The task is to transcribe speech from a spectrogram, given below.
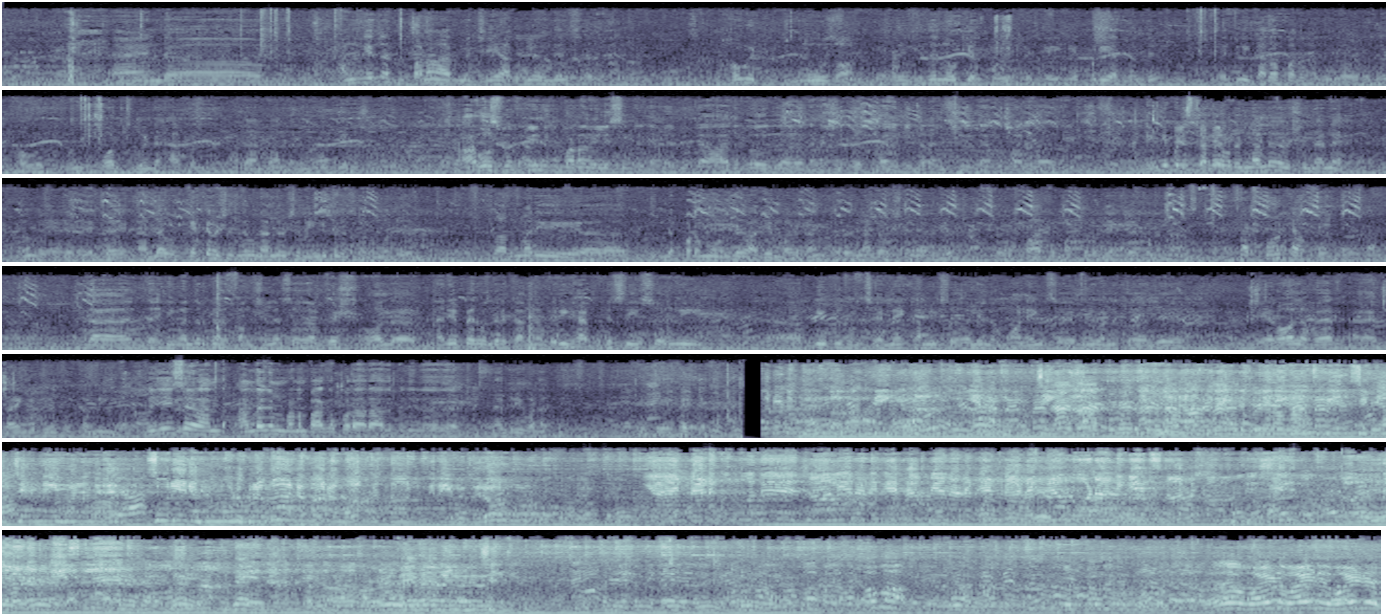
அண்ட் அங்கேருந்து அந்த படம் ஆரம்பிச்சு அதுக்குள்ளே வந்து ஹவு இட் மூவ்ஸ் ஆன் எது எதை நோக்கி அது போயிட்டு இருக்கு எப்படி அது வந்து எத்தனை கதாபாத்திரம் அதுக்குள்ள வருது ஹவு இட் வந்து வாட்ஸ் கோயின் டு ஹேப்பன் அதான் அந்த அந்த பற்றி சொல்லுவேன் ஆகஸ்ட் ஃபிஃப்டீனுக்கு படம் ரிலீஸ் இருக்கு. அதுக்கு கனெக்ஷன் இண்டிபெண்டன்ஸ் அந்த மாதிரி இண்டிபெண்டன்ஸ் ஒரு நல்ல விஷயம் தானே? நல்ல ஒரு கெட்ட விஷயத்துல ஒரு நல்ல விஷயம் இண்டிபெண்டன்ஸ் வரும்போது ஸோ அது மாதிரி இந்த படமும் வந்து அதே மாதிரி தான். ஒரு நல்ல விஷயம் வருது ஸோ பார்த்து மக்கள் வந்து என்ஜாய் பண்ணலாம். சார் இருக்காங்க இந்த இந்த நீங்கள் வந்திருக்க அந்த ஃபங்க்ஷனில் so I wish all the நிறைய பேர் வந்திருக்காங்க. Very happy to see so many people from Chennai coming so early in the morning so every ஒனுக்கு வந்து there all aware thank every for coming Vijay sir அந்த அந்தகன் படம் பார்க்க போறாரா? அதை பற்றி நன்றி வணக்கம். சென்னை வழங்குகிற சூரியனகமோடு பிரமாண்டமான வாக்குத்தான் நிறைவு பெறும் நடக்கும்போது ஜாலியா நடக்க ஹாப்பியா நடக்க நடக்க ஓடாதீங்க இட்ஸ் நாட் காம்படிஷன் உங்களோட பேஸ்ல மோசமா வந்து வைடு வைடு வைடு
